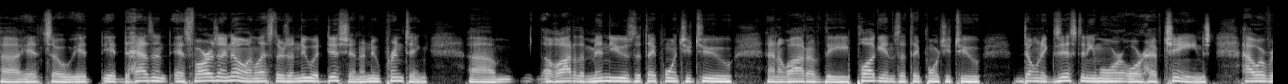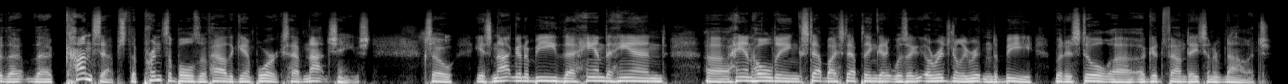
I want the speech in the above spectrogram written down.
uh, and so it it hasn't, as far as I know, unless there's a new edition, a new printing, um, a lot of the menus that they point you to and a lot of the plugins that they point you to don't exist anymore or have changed. However, the the concepts, the principles of how the GIMP works have not changed. So it's not going to be the hand to hand, hand holding, step by step thing that it was originally written to be, but it's still uh, a good foundation of knowledge.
